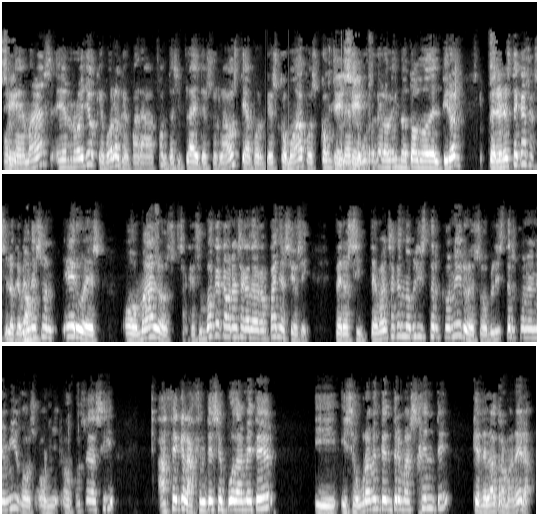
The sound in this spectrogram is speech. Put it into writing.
Porque Sí. además es rollo que, bueno, que para Fantasy Flight eso es la hostia, porque es como, ah, pues com- Sí, me sí. aseguro que lo vendo todo del tirón. Pero en este caso, si lo que No. vendes son héroes o malos, o sea, que supongo que acabarán sacando la campaña sí o sí, pero si te van sacando blisters con héroes o blisters con enemigos o, o cosas así, hace que la gente se pueda meter y, y seguramente entre más gente que de la otra manera.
